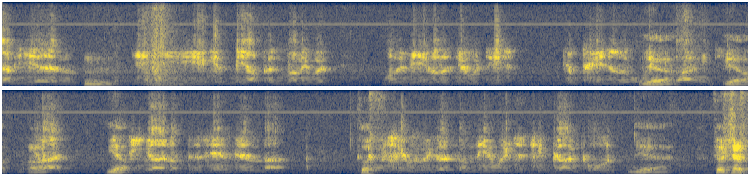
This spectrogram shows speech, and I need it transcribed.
out here and mm, you, you, you get me up and running with whatever you got to do with these computers or Yeah, phones, yeah you uh, know, yeah. be going up this end and uh, then we see where we go from there. We just going forward. yeah, because there's,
